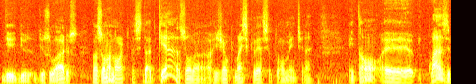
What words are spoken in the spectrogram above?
de, de, de usuários na zona norte da cidade, que é a zona, a região que mais cresce atualmente, né? Então, é, quase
